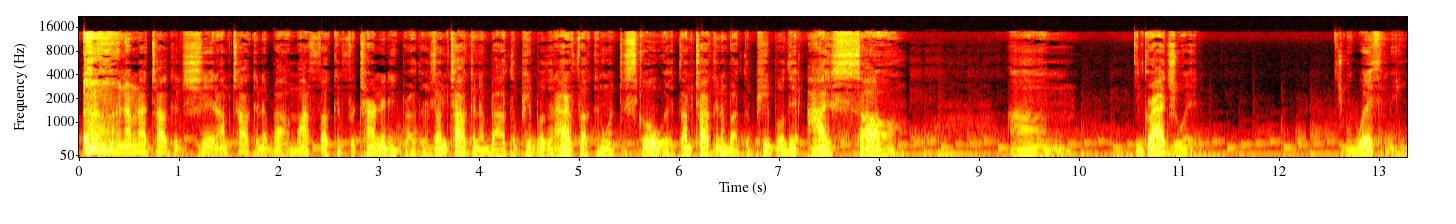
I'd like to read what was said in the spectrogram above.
and I'm not talking shit. I'm talking about my fucking fraternity brothers. I'm talking about the people that I fucking went to school with. I'm talking about the people that I saw um, graduate with me.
